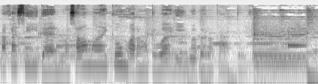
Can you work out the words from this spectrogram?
Makasih dan wassalamualaikum warahmatullahi wabarakatuh.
